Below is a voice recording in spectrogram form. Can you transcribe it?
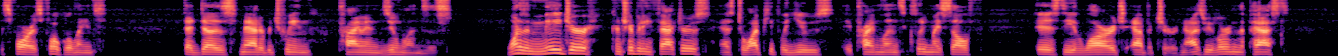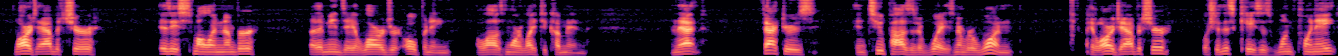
as far as focal length that does matter between prime and zoom lenses. One of the major contributing factors as to why people use a prime lens, including myself, is the large aperture. Now, as we learned in the past, large aperture is a smaller number, but that means a larger opening allows more light to come in. And that factors in two positive ways. Number one, a large aperture, which in this case is 1.8,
